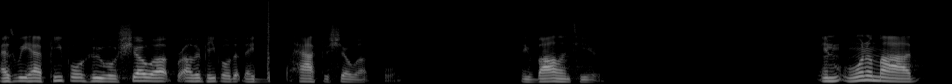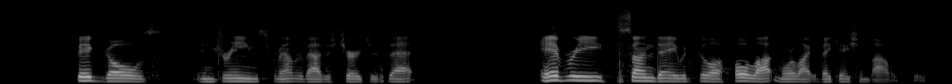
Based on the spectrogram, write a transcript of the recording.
as we have people who will show up for other people that they don't have to show up for. They volunteer. And one of my big goals and dreams for Mountain Baptist Church is that every Sunday would feel a whole lot more like vacation Bible school.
